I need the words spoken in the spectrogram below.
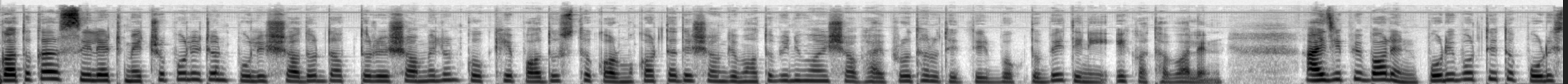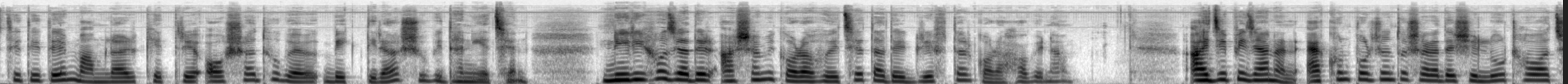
গতকাল সিলেট মেট্রোপলিটন পুলিশ সদর দপ্তরের সম্মেলন কক্ষে পদস্থ কর্মকর্তাদের সঙ্গে মতবিনিময় সভায় প্রধান অতিথির বক্তব্যে তিনি একথা বলেন। আইজিপি বলেন, পরিবর্তিত পরিস্থিতিতে মামলার ক্ষেত্রে অসাধু ব্যক্তিরা সুবিধা নিয়েছেন। নিরীহ যাদের আসামি করা হয়েছে, তাদের গ্রেফতার করা হবে না। আইজিপি জানান, এখন পর্যন্ত সারা দেশে লুট হওয়া ছ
